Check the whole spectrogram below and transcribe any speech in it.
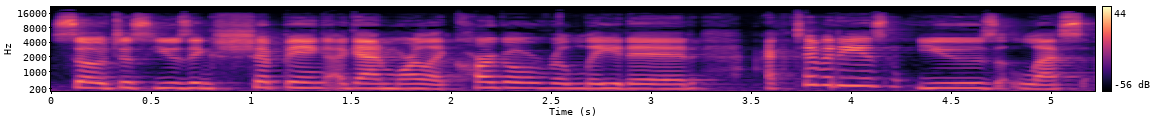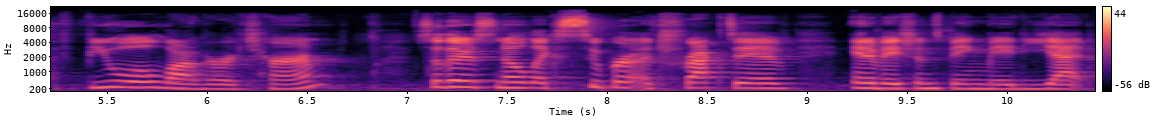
So just using shipping, again, more like cargo related activities, use less fuel longer term. So there's no like super attractive innovations being made yet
